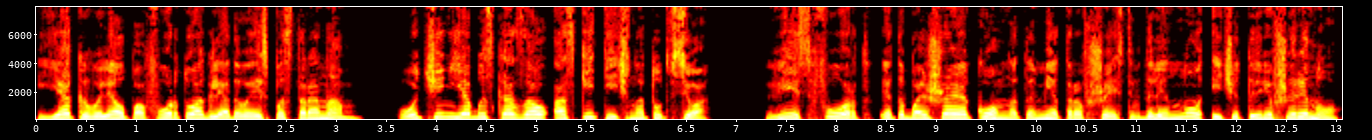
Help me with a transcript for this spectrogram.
Я ковылял по форту, оглядываясь по сторонам. Очень, я бы сказал, аскетично тут все. Весь форт — это большая комната метров шесть в длину и четыре в ширину.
